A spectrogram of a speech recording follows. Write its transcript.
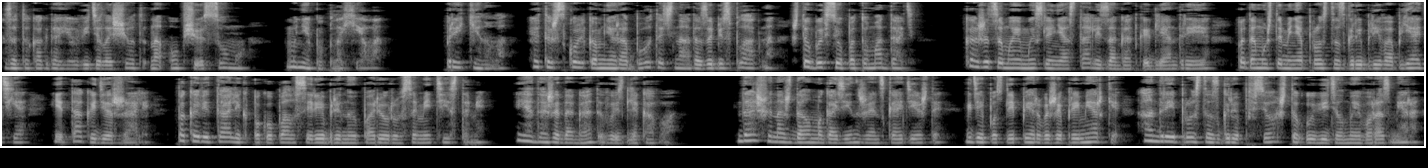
Зато когда я увидела счет на общую сумму, мне поплохело. Прикинула, это ж сколько мне работать надо за бесплатно, чтобы все потом отдать. Кажется, мои мысли не остались загадкой для Андрея, потому что меня просто сгребли в объятия и так и держали, пока Виталик покупал серебряную парюру с аметистами. Я даже догадываюсь, для кого. Дальше нас ждал магазин женской одежды, где после первой же примерки Андрей просто сгреб все, что увидел моего размера.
